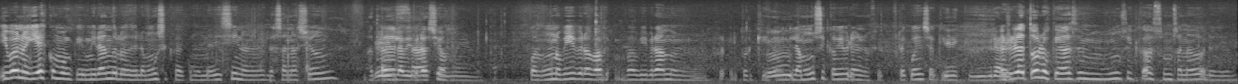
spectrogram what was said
Y bueno, y es como que mirándolo desde la música como medicina, ¿no? La sanación a través de la vibración. Cuando uno vibra va, va vibrando en- porque Mm. la música vibra en una fre- frecuencia que que vibrar. en realidad todos los que hacen música son sanadores digamos,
